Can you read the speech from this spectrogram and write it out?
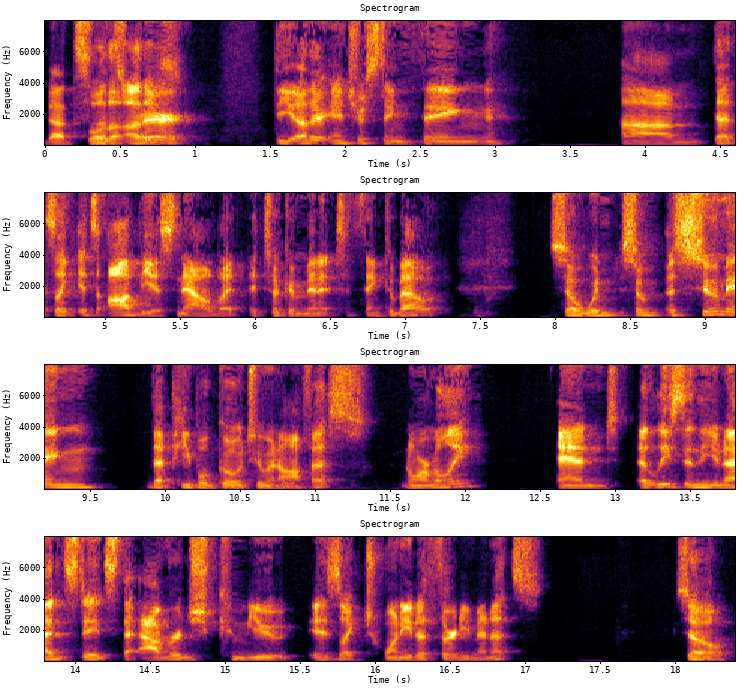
that's well, that's the crazy. other the other interesting thing um, that's like it's obvious now, but it took a minute to think about. So when so assuming that people go to an office normally, and at least in the United States, the average commute is like twenty to thirty minutes. So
